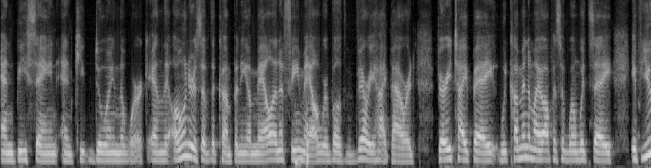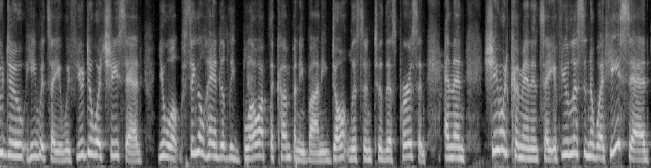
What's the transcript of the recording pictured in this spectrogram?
and be sane and keep doing the work. And the owners of the company, a male and a female, were both very high powered, very type A, would come into my office and one would say, if you do, he would say, if you do what she said, you will single handedly blow up the company, Bonnie. Don't listen to this person. And then she would come in and say, if you listen to what he said,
